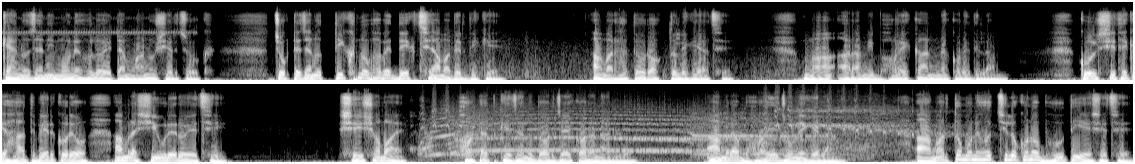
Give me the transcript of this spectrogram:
কেন জানি মনে হলো এটা মানুষের চোখ। চোখটা যেন তীক্ষ্ণভাবে দেখছে আমাদের দিকে। আমার হাতেও রক্ত লেগে আছে। মা আর আমি ভয়ে কান্না করে দিলাম। কলসি থেকে হাত বের করেও আমরা শিউরে রয়েছি। সেই সময় হঠাৎ কে যেন দরজায় করা নাড়ল। আমরা ভয়ে জমে গেলাম। আমার তো মনে হচ্ছিল কোনো ভূতই এসেছে।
